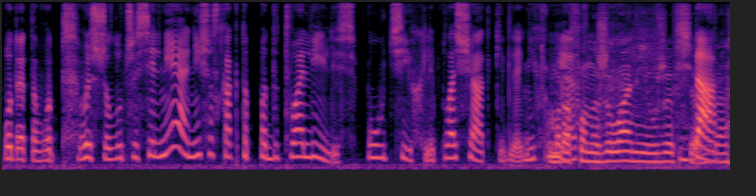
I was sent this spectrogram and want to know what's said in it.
вот это вот выше, лучше, сильнее, они сейчас как-то подотвалились, поутихли, площадки для них нет. Марафоны желаний уже все. Да,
